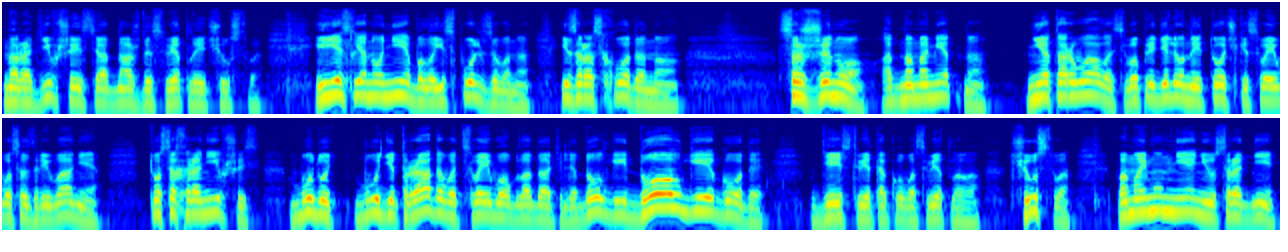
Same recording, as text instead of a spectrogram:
народившееся однажды светлое чувство. И если оно не было использовано, израсходано, сожжено одномоментно, не оторвалось в определенной точке своего созревания, то, сохранившись, будут, будет радовать своего обладателя долгие-долгие годы. Действие такого светлого чувства, по моему мнению, сродни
